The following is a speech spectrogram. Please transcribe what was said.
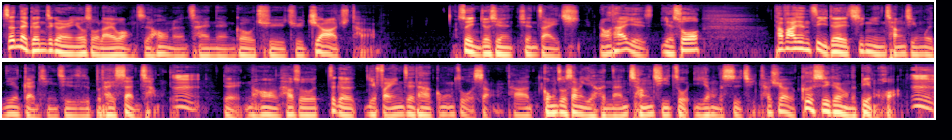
真的跟这个人有所来往之后呢，才能够去去 judge 他。所以你就先先在一起，然后他也也说，他发现自己对经营长情稳定的感情其实是不太擅长的。嗯，对。然后他说，这个也反映在他的工作上，他工作上也很难长期做一样的事情，他需要有各式各样的变化。嗯，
